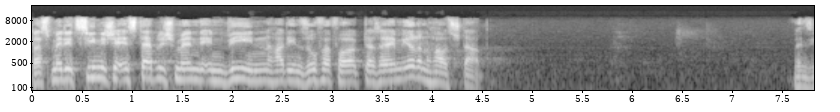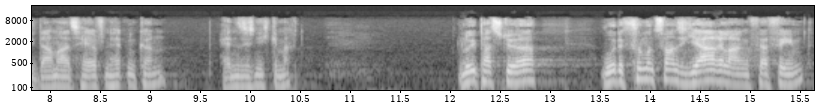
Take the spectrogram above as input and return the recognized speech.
Das medizinische Establishment in Wien hat ihn so verfolgt, dass er im Irrenhaus starb wenn Sie damals helfen hätten können? Hätten Sie es nicht gemacht? Louis Pasteur wurde 25 Jahre lang verfemt,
